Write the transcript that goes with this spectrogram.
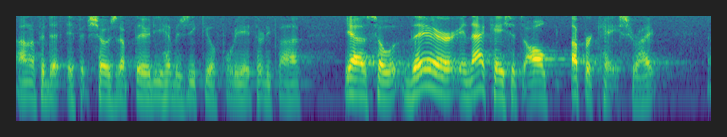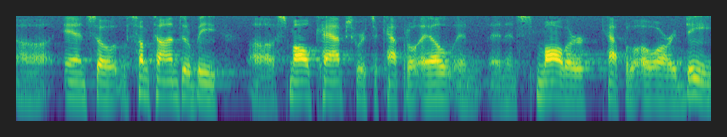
I don't know if it, if it shows it up there. Do you have Ezekiel 48, 35? Yeah, so there, in that case, it's all uppercase, right? Uh, and so sometimes it'll be uh, small caps where it's a capital L and, and then smaller capital O R D.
